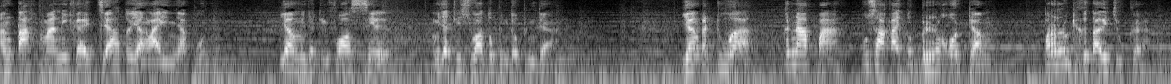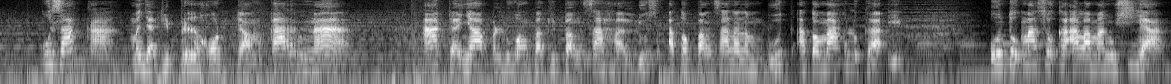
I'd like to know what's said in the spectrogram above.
entah mani gajah atau yang lainnya pun yang menjadi fosil menjadi suatu bentuk benda. Yang kedua kenapa pusaka itu berhodam perlu diketahui juga pusaka menjadi berhodam karena adanya peluang bagi bangsa halus atau bangsa lembut atau makhluk gaib untuk masuk ke alam manusia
